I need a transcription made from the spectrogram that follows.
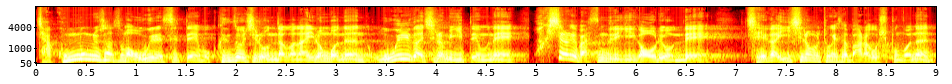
자, 공복 유산소만 5일 했을 때 뭐 근손실이 온다거나 이런 거는 5일간 실험이기 때문에 확실하게 말씀드리기가 어려운데 제가 이 실험을 통해서 말하고 싶은 거는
